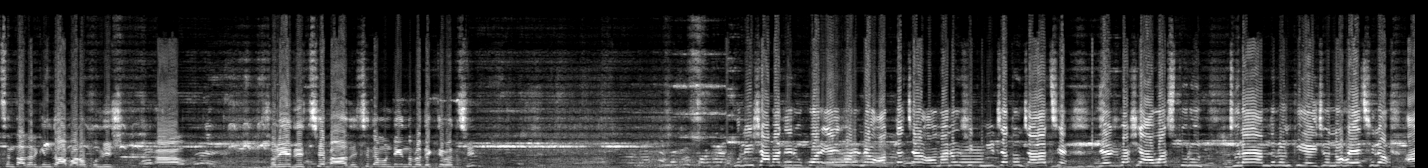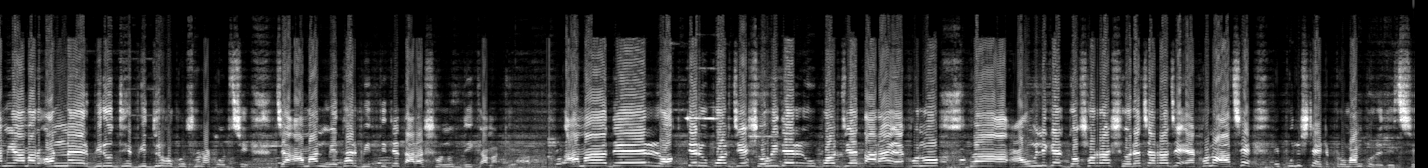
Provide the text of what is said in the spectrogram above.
আছেন তাদের কিন্তু আবারও পুলিশ আহ, সরিয়ে দিচ্ছে বাধা দিচ্ছে তেমনটি কিন্তু আমরা দেখতে পাচ্ছি। পুলিশ আমাদের উপর এই ধরনের অত্যাচার, অমানসিক নির্যাতন চালাচ্ছে। দেশবাসী, আওয়াজ তুলুন। জুলাই আন্দোলন কি এই জন্য হয়েছিল? আমি আমার অন্যায়ের বিরুদ্ধে বিদ্রোহ ঘোষণা করছি, যা আমার মেধার ভিত্তিতে তারা সনদ দিক আমাকে। আমাদের রক্তের উপর যে, শহীদের উপর যে, তারা এখনও আওয়ামী লীগের দোসররা, স্বৈরাচাররা যে এখনও আছে, এই পুলিশটা এটা প্রমাণ করে দিচ্ছে।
